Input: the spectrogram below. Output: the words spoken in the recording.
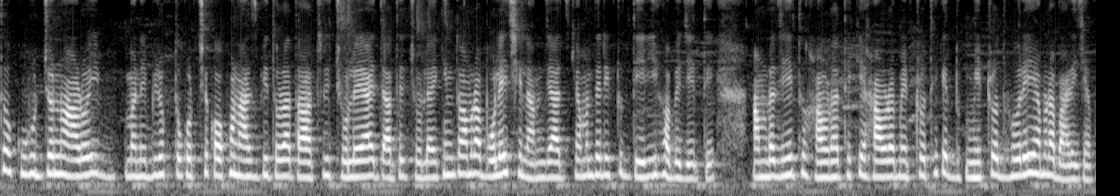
তো কুকুর জন্য আরোই মানে বিরক্ত করছে, কখন আসবি তোরা, তাড়াতাড়ি চলে আয়, যাতে চলে আয়। কিন্তু আমরা বলেছিলাম যে আজকে আমাদের একটু দেরি হবে যেতে। আমরা যেহেতু হাওড়া থেকে, হাওড়া মেট্রো থেকে মেট্রো ধরেই আমরা বাড়ি যাব।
